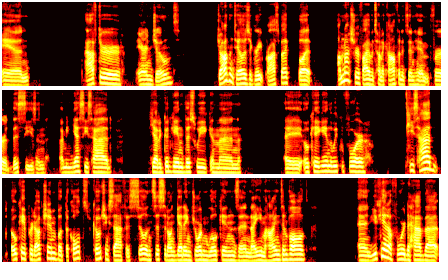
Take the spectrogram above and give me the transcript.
And after Aaron Jones, Jonathan Taylor's a great prospect, but I'm not sure if I have a ton of confidence in him for this season. I mean, yes, he's had he had a good game this week and then a okay game the week before. He's had okay production, but the Colts coaching staff has still insisted on getting Jordan Wilkins and Nyheim Hines involved. And you can't afford to have that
